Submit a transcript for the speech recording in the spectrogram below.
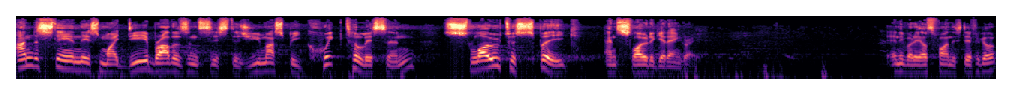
"Understand this, my dear brothers and sisters, you must be quick to listen, slow to speak, and slow to get angry." Anybody else find this difficult?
